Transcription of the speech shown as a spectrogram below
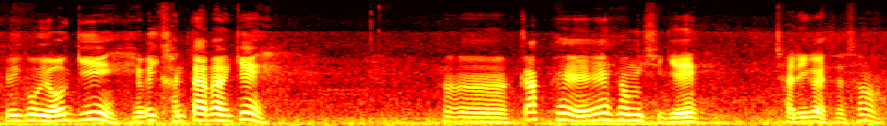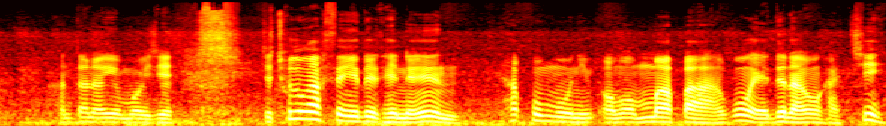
그리고 여기 여기 간단하게 어, 카페 형식의 자리가 있어서 간단하게 뭐 이제, 이제 초등학생 애들 되는 학부모님 어, 엄마 아빠하고 애들하고 같이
